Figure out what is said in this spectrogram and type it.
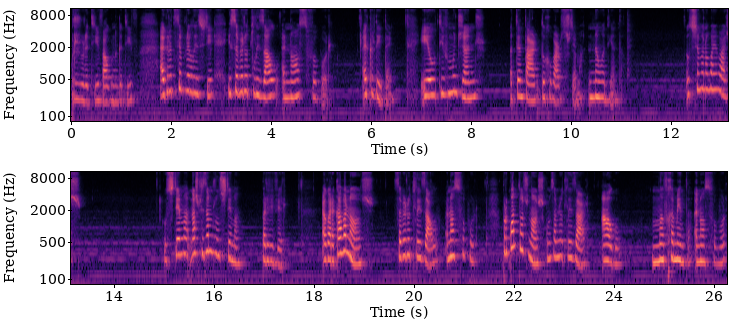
pejorativo, algo negativo, agradecer por ele existir e saber utilizá-lo a nosso favor. Acreditem, eu tive muitos anos a tentar derrubar o sistema. Não adianta. O sistema não vai abaixo. O sistema, nós precisamos de um sistema para viver. Agora, cabe a nós saber utilizá-lo a nosso favor. Porque quando todos nós começamos a utilizar algo, uma ferramenta a nosso favor,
